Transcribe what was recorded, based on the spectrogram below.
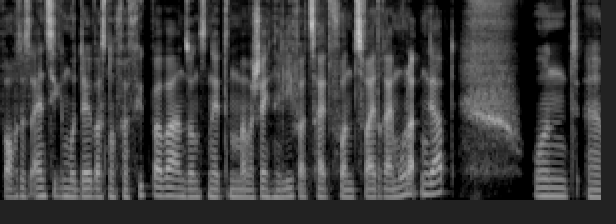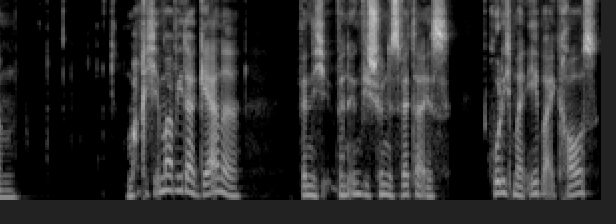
War auch das einzige Modell, was noch verfügbar war. Ansonsten hätte man wahrscheinlich eine Lieferzeit von zwei, drei Monaten gehabt. Und ähm, mache ich immer wieder gerne, wenn, ich, wenn irgendwie schönes Wetter ist, hole ich mein E-Bike raus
